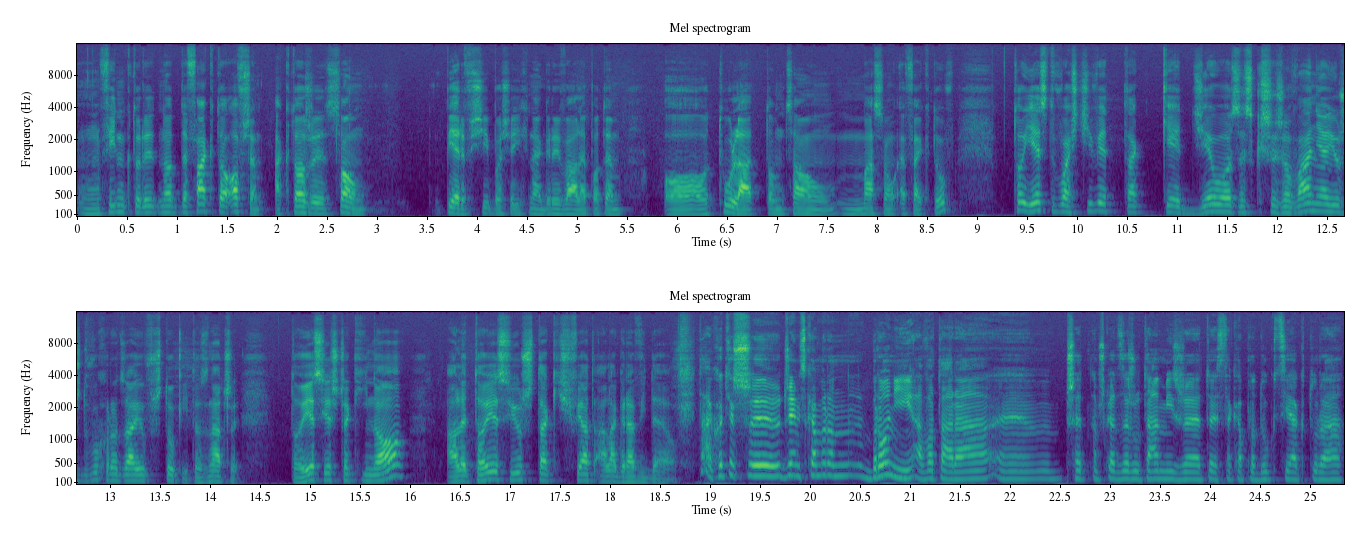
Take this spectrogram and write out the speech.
mm, film, który no de facto, owszem, aktorzy są pierwsi, bo się ich nagrywa, ale potem otula tą całą masą efektów, to jest właściwie takie dzieło ze skrzyżowania już dwóch rodzajów sztuki. To znaczy, to jest jeszcze kino, ale to jest już taki świat a la gra wideo. Tak, chociaż y, James Cameron broni Awatara y, przed na przykład zarzutami, że to jest taka produkcja, która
